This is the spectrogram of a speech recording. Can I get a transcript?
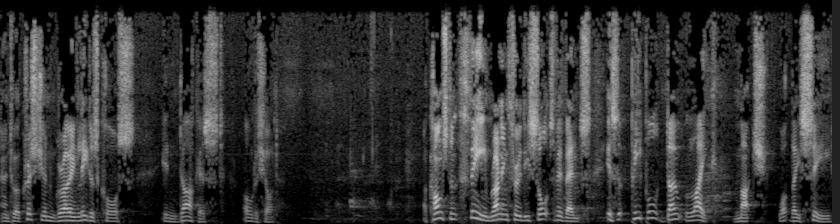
and to a Christian growing leaders course in darkest Aldershot. A constant theme running through these sorts of events is that people don't like much what they see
